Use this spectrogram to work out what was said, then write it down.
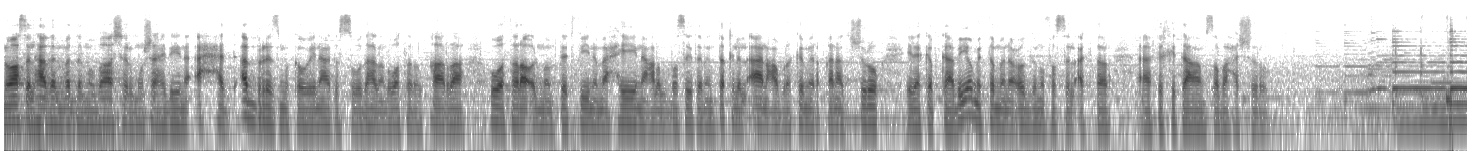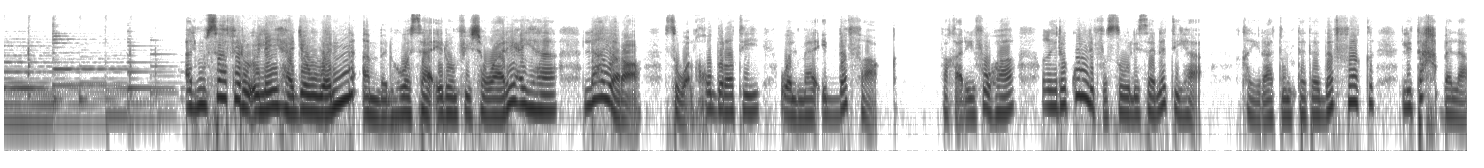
نواصل هذا المد المباشر. مشاهدينا أحد أبرز مكونات السودان الوطن القارة هو ثراء الممتد. في نماحينا على البسيط ننتقل الآن عبر كاميرا قناة الشروق إلى كبكابية ومن ثم نعود لنفصل أكثر في ختام صباح الشروق. المسافر إليها جوا أم من هو سائر في شوارعها؟ لا يرى سوى الخضرة والماء الدفاق فخريفها غير كل فصول سنتها. خيرات تتدفق لتحبل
